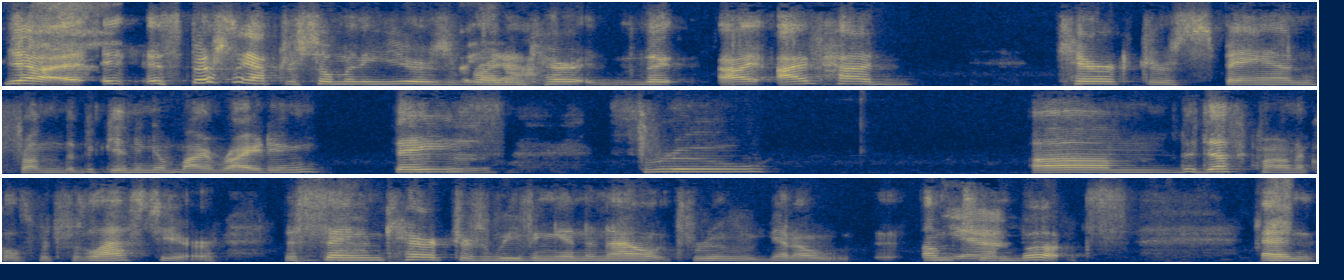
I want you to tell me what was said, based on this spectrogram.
yeah, it, especially after so many years of writing yeah. character I I've had characters span from the beginning of my writing days mm-hmm. through um the Death Chronicles, which was last year the same characters weaving in and out through you know umpteen yeah. books. And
